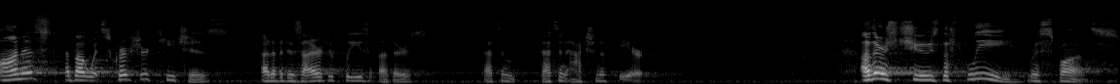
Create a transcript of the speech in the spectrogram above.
honest about what Scripture teaches out of a desire to please others, that's, a, that's an action of fear. Others choose the flee response.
